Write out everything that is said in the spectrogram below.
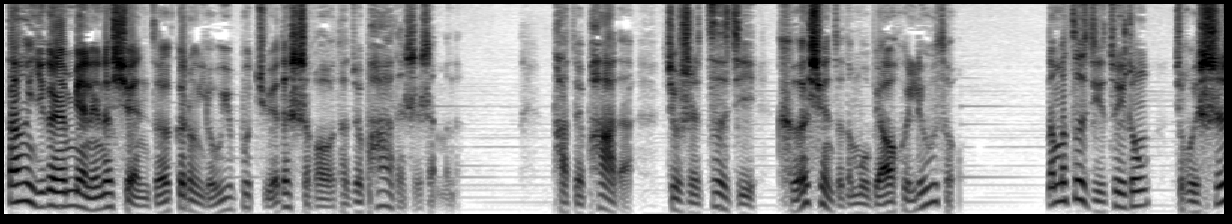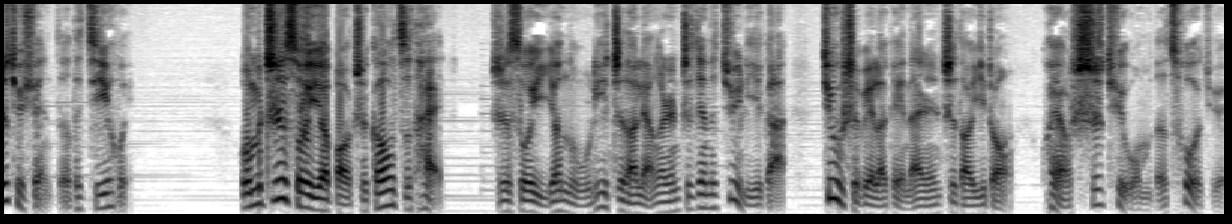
当一个人面临着选择，各种犹豫不决的时候，他最怕的是什么呢？他最怕的就是自己可选择的目标会溜走，那么自己最终就会失去选择的机会。我们之所以要保持高姿态，之所以要努力制造两个人之间的距离感，就是为了给男人制造一种快要失去我们的错觉，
